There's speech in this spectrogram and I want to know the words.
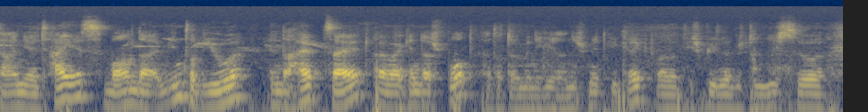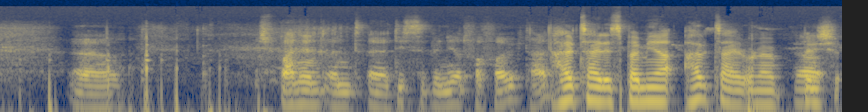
Daniel Theiss waren da im Interview in der Halbzeit beim Magenta Sport. Hat der Dominik wieder nicht mitgekriegt, weil er die Spiele bestimmt nicht so äh, spannend und äh, diszipliniert verfolgt hat. Halbzeit ist bei mir Halbzeit und dann Ja, bin ich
